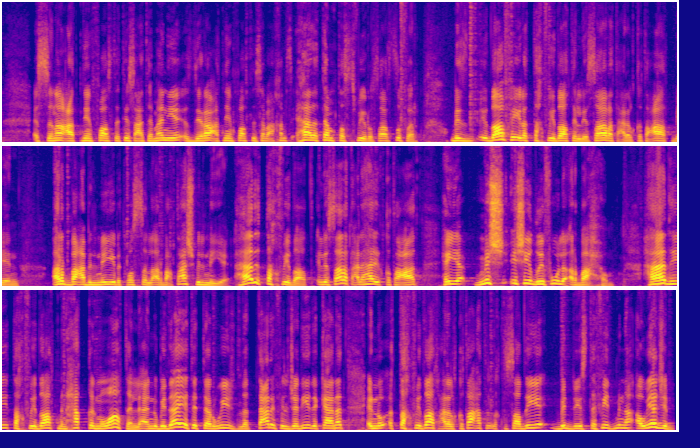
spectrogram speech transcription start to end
3.79 الصناعة 2.98 الزراعة 2.75 هذا تم تصفيره صار صفر بالإضافة إلى التخفيضات اللي صارت على القطاعات بين 4% بتوصل ل 14% هذه التخفيضات اللي صارت على هذه القطاعات هي مش إشي يضيفوه لأرباحهم. هذه تخفيضات من حق المواطن لأنه بداية الترويج للتعرفة الجديدة كانت أنه التخفيضات على القطاعات الاقتصادية بده يستفيد منها أو يجب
